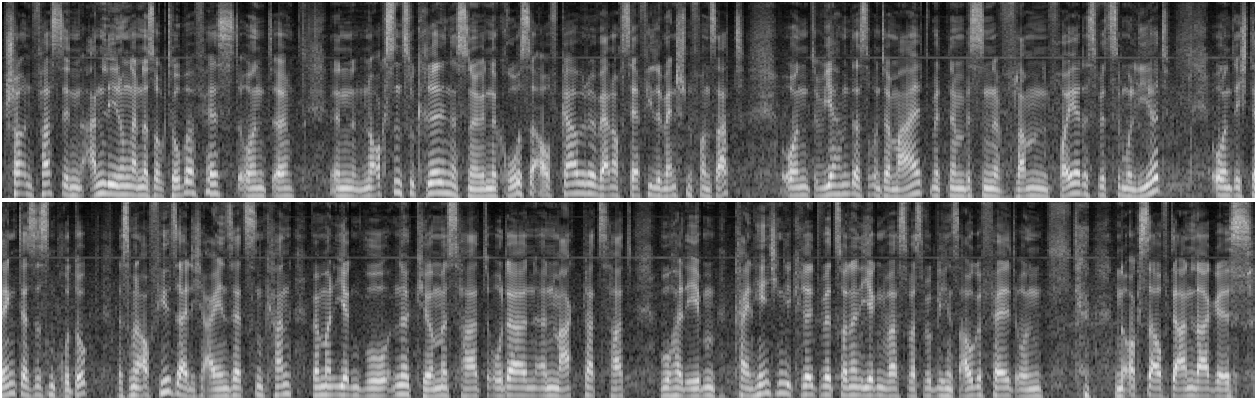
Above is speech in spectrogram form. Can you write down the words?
Schon fast in Anlehnung an das Oktoberfest. Und äh, einen Ochsen zu grillen, ist eine, eine, große Aufgabe. Da werden auch sehr viele Menschen von satt. Und wir haben das untermalt mit einem bisschen flammenden Feuer. Das wird simuliert. Und ich denke, das ist ein Produkt, das man auch vielseitig einsetzen kann, wenn man irgendwo eine Kirmes hat oder einen Marktplatz hat, wo halt eben kein Hähnchen gegrillt wird, sondern irgendwas, was wirklich ins Auge fällt. Und ein Ochse auf der Anlage ist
